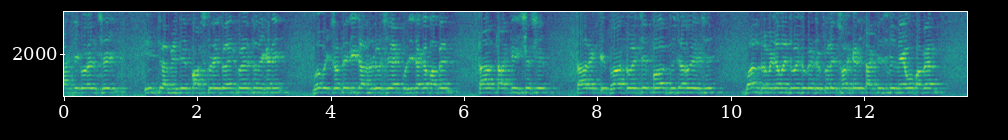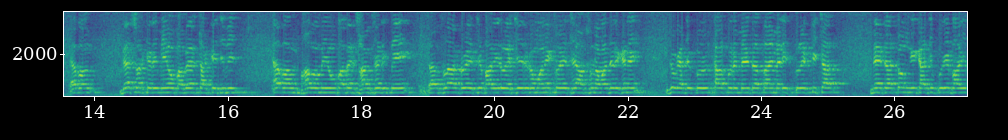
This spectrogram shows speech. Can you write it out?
চাকরি করেন, সেই ইন্টারমিডিয়েট পাস করে জয়েন করেছেন এখানে। ভবিষ্যতে রিটার হলেও সে এক কোটি টাকা পাবেন। তার চাকরির শেষে তার একটি ফ্ল্যাট রয়েছে পদ দুইটা রয়েছে। বন্ধ মিডিয়ার মাধ্যমে যোগাযোগ করলে সরকারি চাকরিজীবী মেয়েও পাবেন এবং বেসরকারি মেয়েও পাবেন চাকরিজীবী এবং ভালো মেয়েও পাবেন সাংসারিক মেয়ে। তার ফ্ল্যাট রয়েছে, বাড়ি রয়েছে, এরকম অনেক রয়েছে। আসুন আমাদের এখানে যোগাযোগ করুন। তারপরে মেয়েটা প্রাইমারি স্কুলের টিচার মেয়েটা টঙ্গী গাজীপুরে বাড়ি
